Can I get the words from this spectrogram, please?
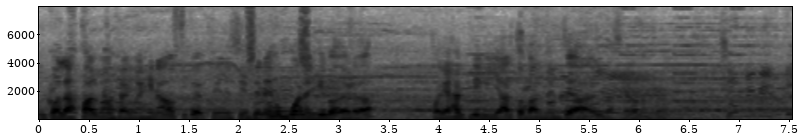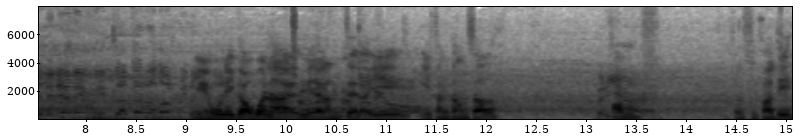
Y con las palmas, o sea, imaginaos si, que- si, tenéis un buen equipo de verdad, podéis acribillar totalmente al Barcelona. o sea. Mi única buena es mi delantera y, están cansadas. Vamos. Ansu Fati.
